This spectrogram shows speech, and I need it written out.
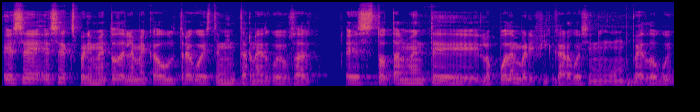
ese, ese experimento del MK Ultra, güey, está en internet, güey. O sea, es totalmente. Lo pueden verificar, güey, sin ningún pedo, güey.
